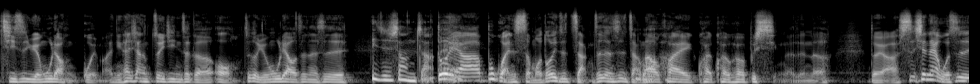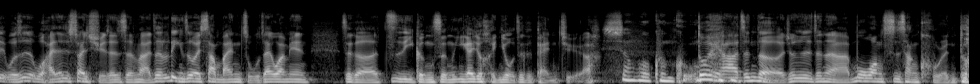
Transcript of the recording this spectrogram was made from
其实原物料很贵嘛，你看像最近这个哦，这个原物料真的是一直上涨。对啊，不管什么都一直涨，真的是涨到快快快快不行了，真的。对啊，是现在我是我是我还在算学生身份，这个另这位上班族在外面这个自力更生，应该就很有这个感觉啊。生活困苦。对啊，真的就是真的啊，莫忘世上苦人多。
